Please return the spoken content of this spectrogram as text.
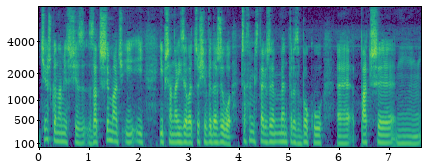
i ciężko nam jest się zatrzymać i, i, i przeanalizować, co się wydarzyło. Czasem jest tak, że mentor z boku e, patrzy mm,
